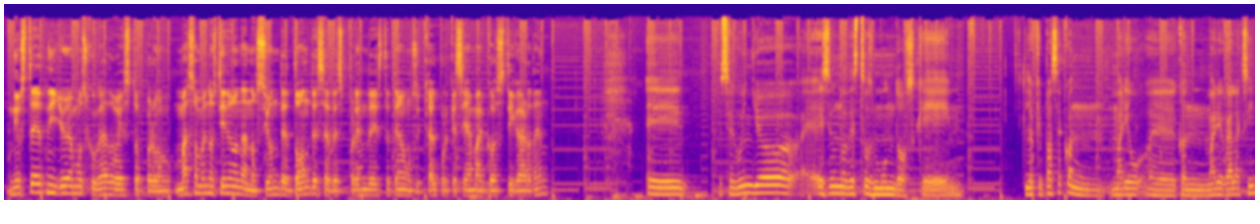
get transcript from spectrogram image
ni usted ni yo hemos jugado esto, pero más o menos tiene una noción de dónde se desprende este tema musical porque se llama Ghosty Garden. Eh, según yo, es uno de estos mundos que lo que pasa con Mario eh, con Mario Galaxy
